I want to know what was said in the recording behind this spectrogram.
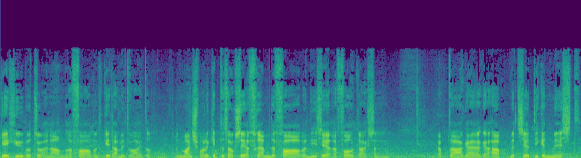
gehe ich über zu einer anderen Farbe und gehe damit weiter. Und manchmal gibt es auch sehr fremde Farben, die sehr erfolgreich sind. Ich habe Tage gehabt mit sehr dicken Mist,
